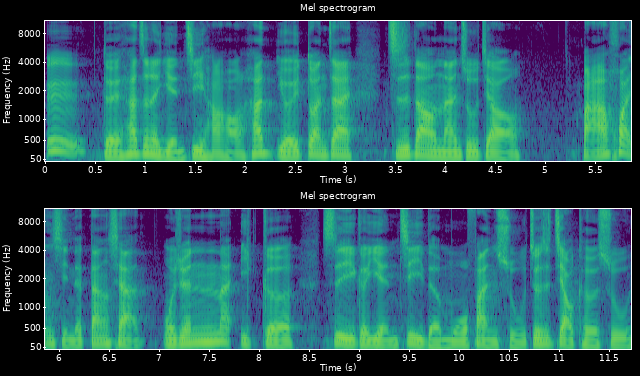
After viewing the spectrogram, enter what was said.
嗯，对她真的演技好好。她有一段在知道男主角把她唤醒的当下，我觉得那一个是一个演技的模范书，就是教科书。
